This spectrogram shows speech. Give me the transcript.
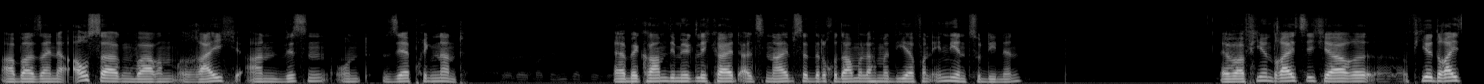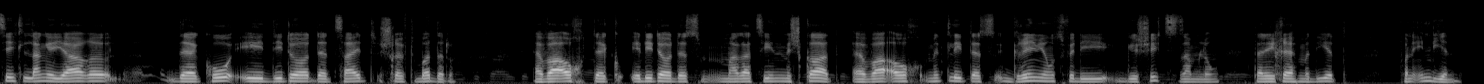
aber seine Aussagen waren reich an Wissen und sehr prägnant. Er bekam die Möglichkeit, als Naib Sadr Khudamul Ahmadiyya von Indien zu dienen. Er war 34 Jahre, 34 lange Jahre der Co-Editor der Zeitschrift Badr. Er war auch der Editor des Magazins Mishkat. Er war auch Mitglied des Gremiums für die Geschichtssammlung Tariq Ahmadiyyat von Indien.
